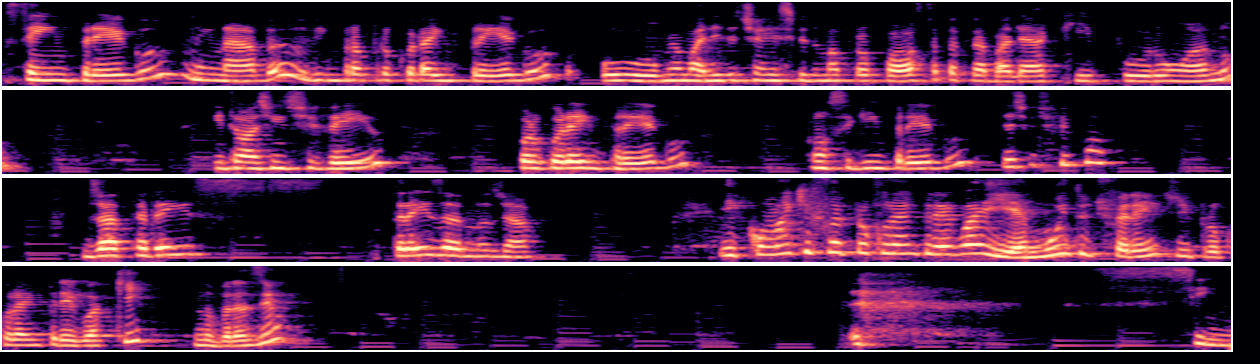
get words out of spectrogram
sem emprego nem nada, vim para procurar emprego. O meu marido tinha recebido uma proposta para trabalhar aqui por um ano. Então a gente veio, procurei emprego, consegui emprego e a gente ficou. Já três, três anos já. E como é que foi procurar emprego aí? É muito diferente de procurar emprego aqui no Brasil? Sim.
